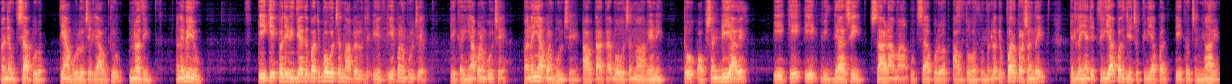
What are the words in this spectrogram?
અને ઉત્સાહપૂર્વક. ત્યાં ભૂલો છે એટલે આવતું નથી. અને બીજું, એક એક પછી વિદ્યાર્થી પાછું બહુ વચનમાં આપેલું છે. એ એ પણ ભૂલ છે. એક અહીંયા પણ ભૂલ છે અને અહીંયા પણ ભૂલ છે. આવતા હતા બહુ વચનમાં આવે નહીં. તો ઓપ્શન ડી આવે. એકે એક વિદ્યાર્થી શાળામાં ઉત્સાહપૂર્વક આવતો હતો. મતલબ કે પર પર્સન થઈ. એટલે અહીંયા જે ક્રિયાપદ જે છે, ક્રિયાપદ એક વચનમાં આવે.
